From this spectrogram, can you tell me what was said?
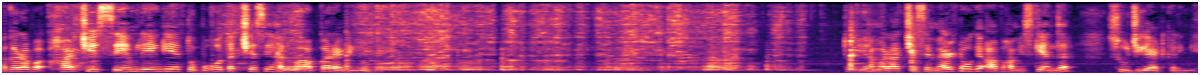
अगर आप हर चीज़ सेम लेंगे तो बहुत अच्छे से हलवा आपका रेडी होगा। तो ये हमारा अच्छे से मेल्ट हो गया। अब हम इसके अंदर सूजी ऐड करेंगे।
